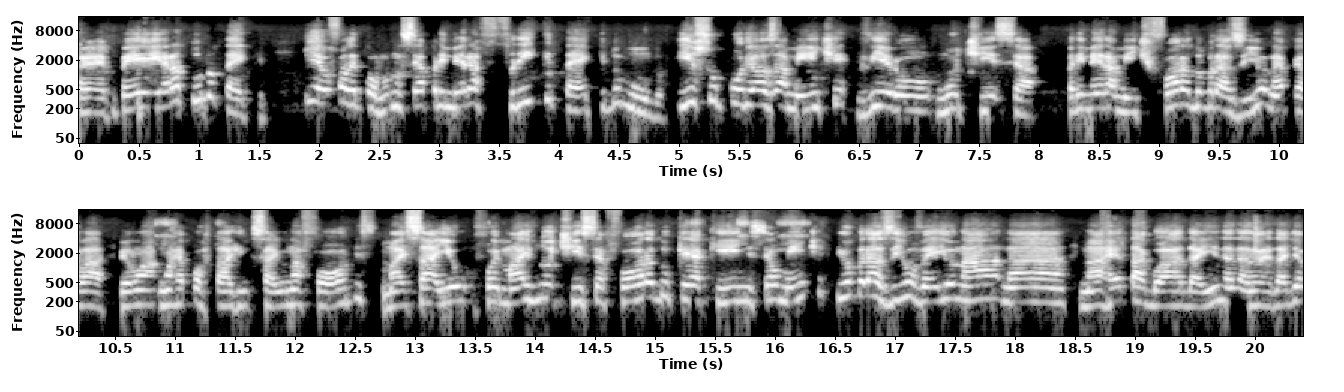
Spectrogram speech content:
é, pay, era tudo tech. E eu falei, pô, vamos ser a primeira freak tech do mundo. Isso, curiosamente, virou notícia primeiramente fora do Brasil, né, pela, pela uma, uma, reportagem que saiu na Forbes, mas saiu, foi mais notícia fora do que aqui inicialmente, e o Brasil veio na, na, na retaguarda aí, né, na verdade,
